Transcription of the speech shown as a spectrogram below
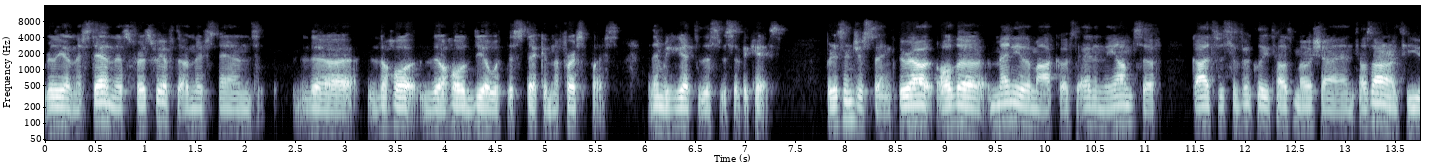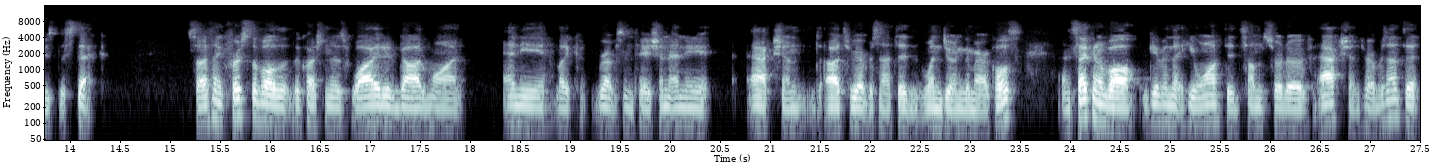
really understand this, first we have to understand the the whole the whole deal with the stick in the first place, and then we can get to the specific case. But it's interesting. Throughout all the many of the Makos and in the Yamsuf, God specifically tells Moshe and tells Aaron to use the stick. So I think first of all, the question is why did God want any like representation, any action uh, to be represented when doing the miracles? And second of all, given that he wanted some sort of action to represent it,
